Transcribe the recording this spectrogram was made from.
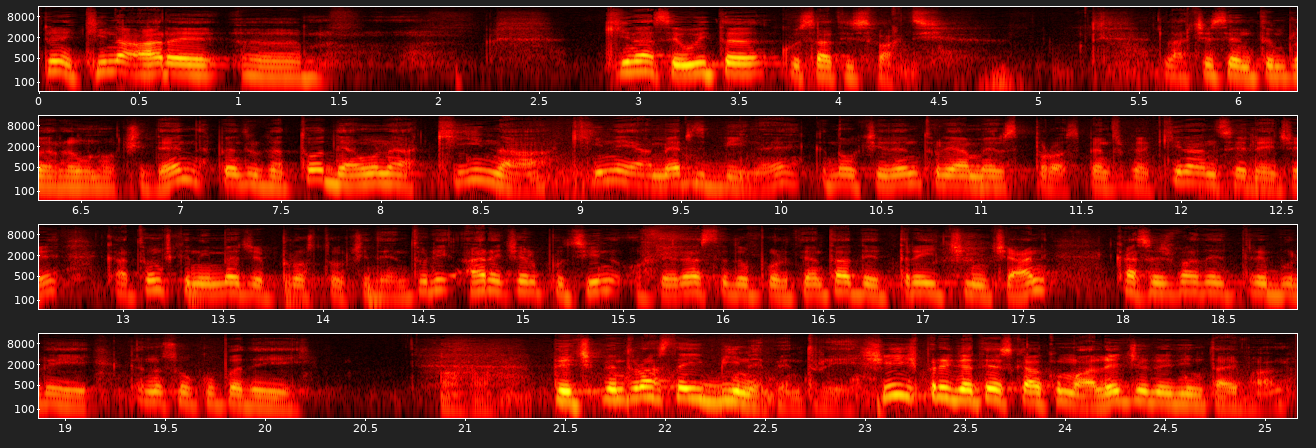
Bine, China are... Uh, China se uită cu satisfacție la ce se întâmplă rău în Occident, pentru că totdeauna China, Chinei a mers bine când Occidentul i-a mers prost. Pentru că China înțelege că atunci când îi merge prost Occidentului, are cel puțin o fereastră de oportunitate de 3-5 ani ca să-și vadă treburile ei, că nu se ocupă de ei. Deci pentru asta e bine pentru ei. Și ei își pregătesc acum alegerile din Taiwan,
